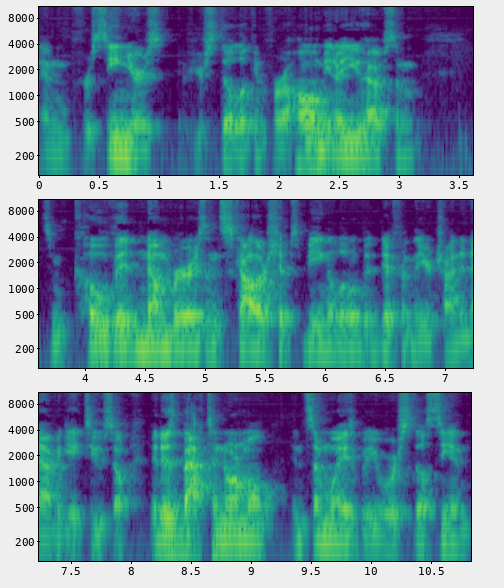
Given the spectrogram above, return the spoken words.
And for seniors, if you're still looking for a home, you know, you have some some COVID numbers and scholarships being a little bit different that you're trying to navigate too. So it is back to normal in some ways, but you were still seeing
